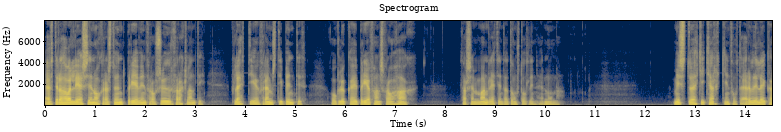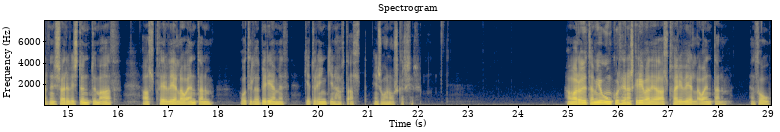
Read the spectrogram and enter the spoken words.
Eftir að hafa lesið nokkra stund brefin frá söður Fraklandi, fletti ég fremst í bindið og glukkaði bref hans frá Hag, þar sem mannréttinda domstólinn er núna. Mistu ekki kjarkin þótt erfiðleikarnir sverfi stundum að, allt fer vel á endanum og til að byrja með getur enginn haft allt eins og hann óskar sér. Hann var auðvitað mjög ungur þegar hann skrifaði að allt færi vel á endanum, en þó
